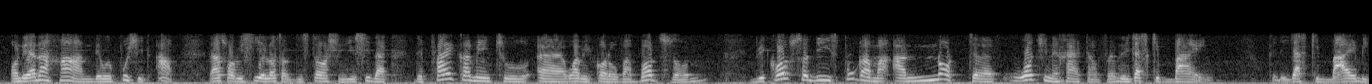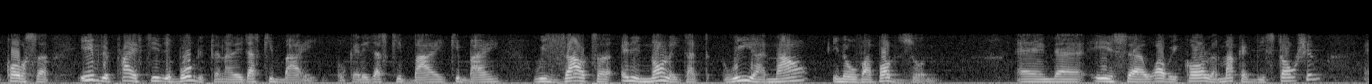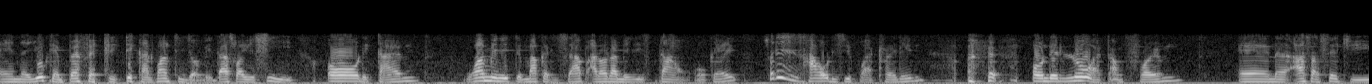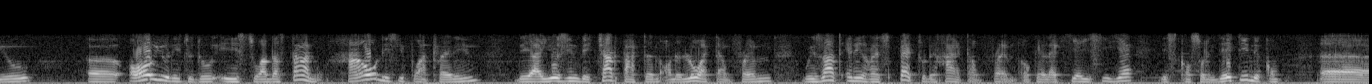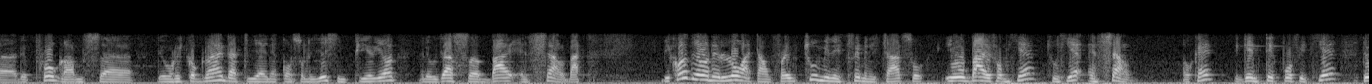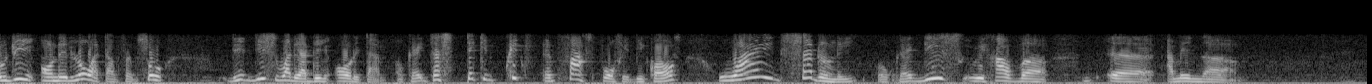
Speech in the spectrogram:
On the other hand they will push it up. That's why we see a lot of distortion. You see that the price coming to uh, what we call overbought zone because these programmers are not uh, watching a higher time frame they just keep buying. Okay they just keep buying because uh, if the price is above the trend they just keep buying. Okay they just keep buying keep buying without uh, any knowledge that we are now in overbought zone. And uh, is uh, what we call a market distortion and uh, you can perfectly take advantage of it. That's why you see all the time one minute the market is up another minute is down. Okay? So this is how these people are trading on the lower time frame and uh, as I said to you uh, all you need to do is to understand how these people are trading they are using the chart pattern on the lower time frame without any respect to the higher time frame okay like here you see here is consolidating the uh, the programs uh, they will recognize that we are in a consolidation period and they will just uh, buy and sell. But because they're on the lower time frame two minute three minute chart so you will buy from here to here and sell okay again take profit here. They will do it on a lower time frame. So th this is what they are doing all the time okay just taking quick and fast profit because why suddenly okay this we have uh, uh, I mean uh,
